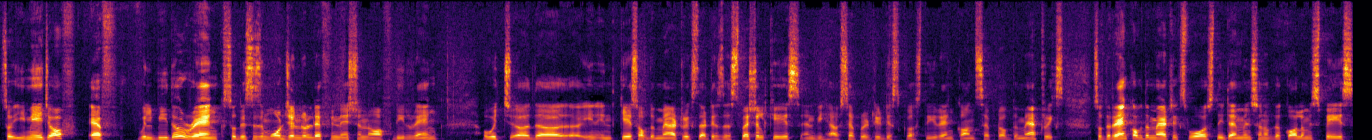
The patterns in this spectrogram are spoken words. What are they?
So, image of f will be the rank. So, this is a more general definition of the rank which uh, the in, in case of the matrix that is a special case and we have separately discussed the rank concept of the matrix. So, the rank of the matrix was the dimension of the column space,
